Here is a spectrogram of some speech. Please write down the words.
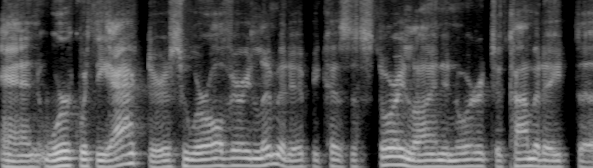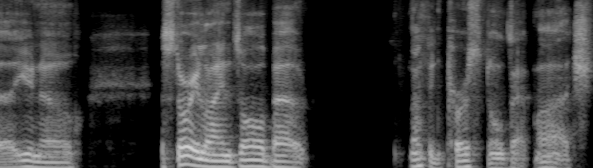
and work with the actors who are all very limited because the storyline in order to accommodate the you know the storyline's all about nothing personal that much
